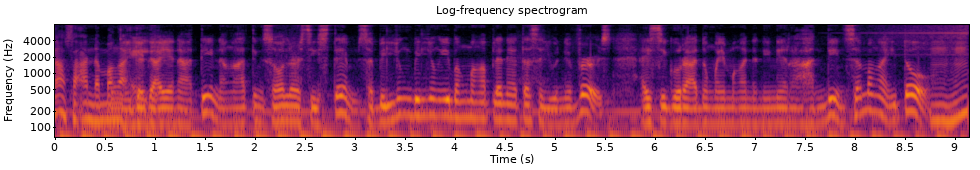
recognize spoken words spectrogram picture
Nasaan na mga Kung igagaya natin ang ating solar system sa bilyong-bilyong ibang mga planeta sa universe, ay siguradong may mga naninirahan din sa mga ito. Mhm.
